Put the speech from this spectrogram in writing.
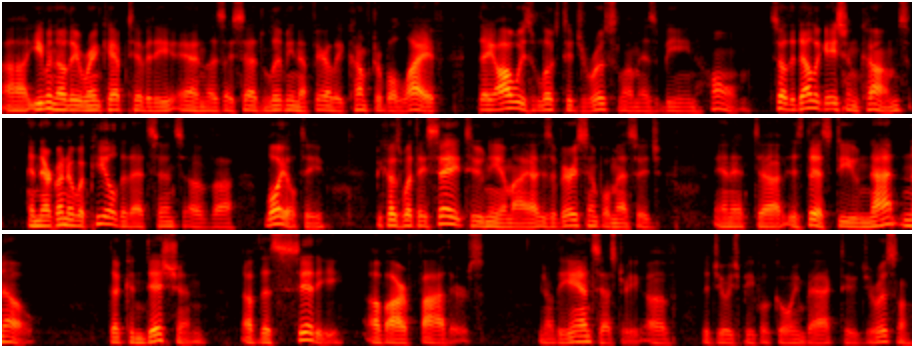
uh, even though they were in captivity and, as I said, living a fairly comfortable life, they always look to Jerusalem as being home. So the delegation comes, and they're going to appeal to that sense of uh, loyalty, because what they say to Nehemiah is a very simple message, and it uh, is this: Do you not know the condition of the city of our fathers? You know, the ancestry of the Jewish people going back to Jerusalem.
